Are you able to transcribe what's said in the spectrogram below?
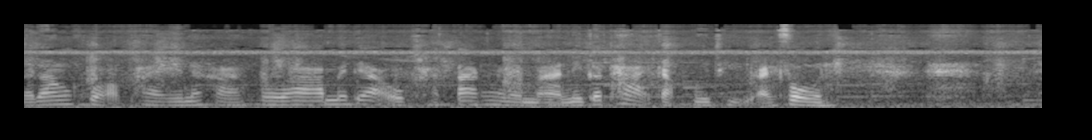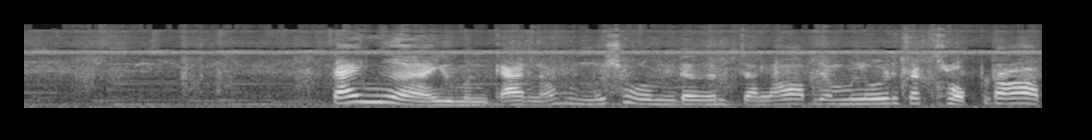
ก็ต้องขออภัยนะคะ เพราะว่าไม่ได้เอาขาตั้งอะไรมา นี่ก็ถ่ายกับมือถือ iPhone ได้เหงื่ออยู่เหมือนกันนะคุณผู้ชมเดินจะรอบยังไม่รู้จะครบรอบ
